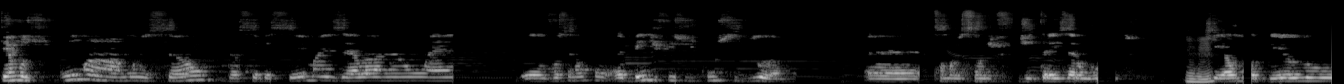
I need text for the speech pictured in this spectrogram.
Temos uma munição da CBC, mas ela não é. é, você não é bem difícil de consegui-la. é, essa munição de, de 301 Uhum. que é o modelo.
